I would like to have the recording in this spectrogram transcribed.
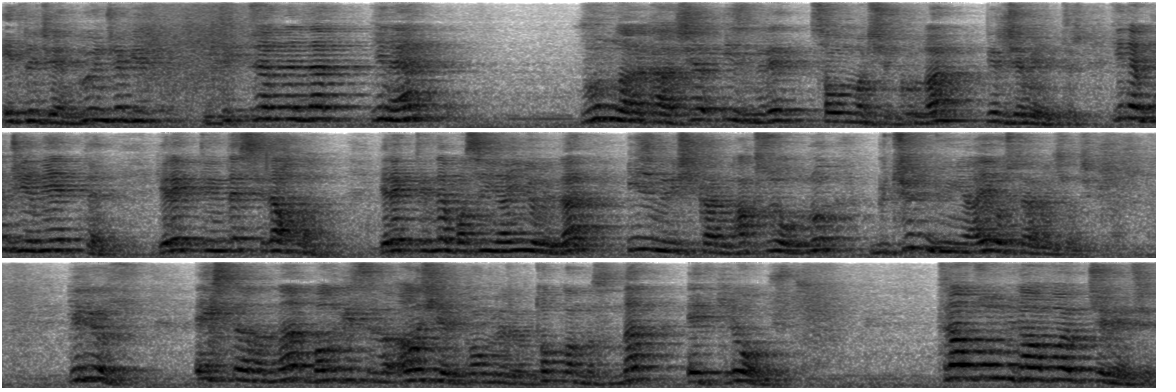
edileceğini duyunca bir mitik düzenlediler. Yine Rumlara karşı İzmir'i savunmak için kurulan bir cemiyettir. Yine bu cemiyet de gerektiğinde silahla, gerektiğinde basın yayın yoluyla İzmir işgalinin haksız olduğunu bütün dünyaya göstermeye çalışmışlar. Geliyoruz. Ekstradan da Balıkesir ve Alaşehir kongrelerinin toplanmasında etkili olmuştur. Trabzon Müdafaa Cemiyeti.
